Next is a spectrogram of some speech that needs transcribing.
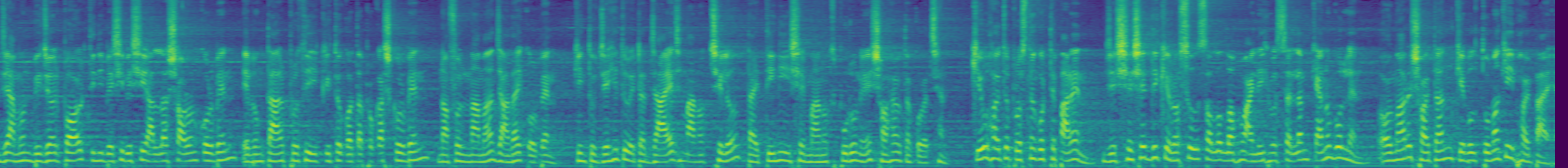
যে এমন বিজয়ের পর তিনি বেশি বেশি আল্লাহ স্মরণ করবেন এবং তার প্রতি কৃতজ্ঞতা প্রকাশ করবেন, নফল নামাজ আদায় করবেন। কিন্তু যেহেতু এটা জায়েজ মানত ছিল, তাই তিনি সে মানত পূরণে সহায়তা করেছেন। কেউ হয়তো প্রশ্ন করতে পারেন যে শেষের দিকে রসুল সাল্লু আলহিহাসাল্লাম কেন বললেন, ওমার শয়তান কেবল তোমাকেই ভয় পায়।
